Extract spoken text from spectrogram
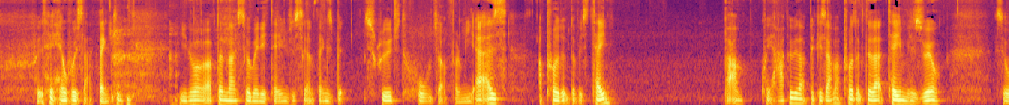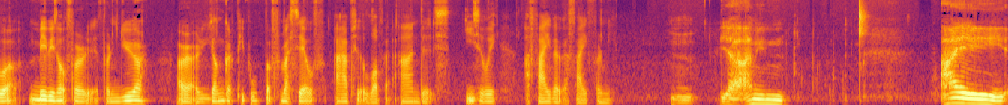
what the hell was that thinking? you know, I've done that so many times with certain things, but Scrooge holds up for me. It is a product of its time, but I'm quite happy with that because I'm a product of that time as well. So uh, maybe not for for newer or, or younger people, but for myself, I absolutely love it, and it's easily a five out of five for me. yeah. I mean, I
